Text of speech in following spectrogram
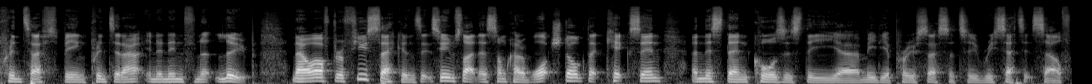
printfs being printed out in an infinite loop. Now after a few seconds it seems like there's some kind of watchdog that kicks in and this then causes the uh, media processor to reset itself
